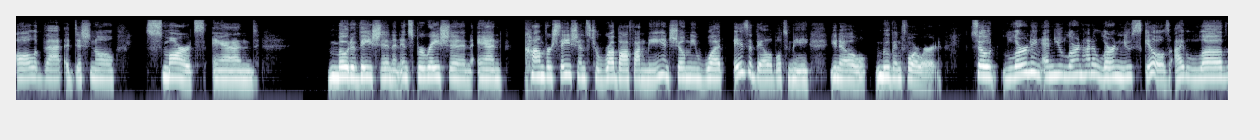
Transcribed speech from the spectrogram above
all of that additional smarts and motivation and inspiration and conversations to rub off on me and show me what is available to me, you know, moving forward. So, learning and you learn how to learn new skills. I love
